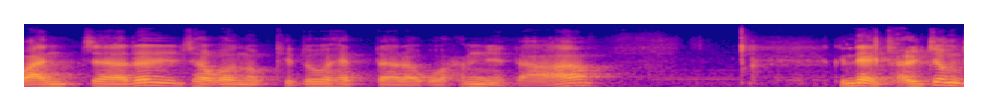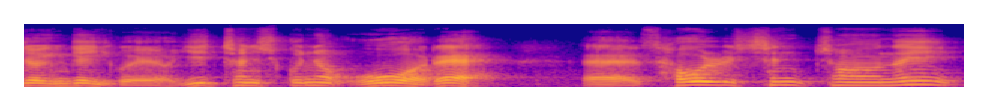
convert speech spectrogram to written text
완자를 적어 놓기도 했다라고 합니다. 근데 결정적인 게 이거예요. 2019년 5월에 서울 신촌의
